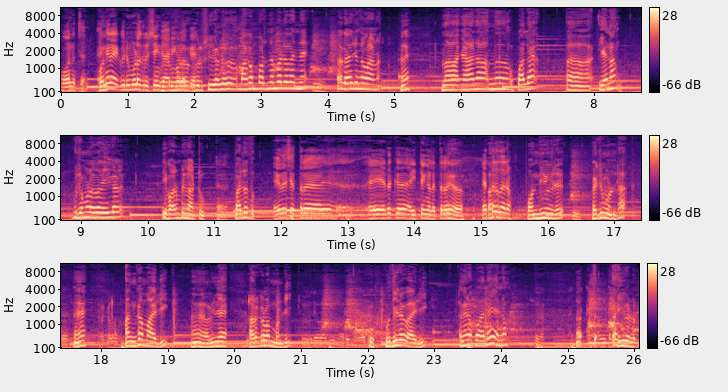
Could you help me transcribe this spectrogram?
ഓനച്ചൻ. എങ്ങനെ കുരുമുളക് കൃഷിയും കാര്യങ്ങളൊക്കെ? കൃഷികൾ മകം പറഞ്ഞ പോലെ തന്നെ കാര്യങ്ങളാണ്. ഏ? ഞാൻ അന്ന് പല ഇനം കുരുമുളക് തൈകൾ ഈ പറമ്പിൽ നട്ടു. പലതും. ഏകദേശം എത്ര ഏതൊക്കെ ഐറ്റങ്ങൾ? എത്ര എത്ര തരം? പൊന്നിയൂര് പെരുമുണ്ട? അങ്കമാലി പിന്നെ അറക്കളം മുണ്ടി കുതിരവാരി കുതിരവാലി അങ്ങനെ പല ഇനം തൈകളും.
